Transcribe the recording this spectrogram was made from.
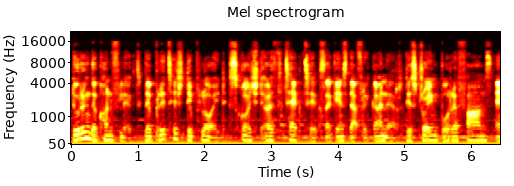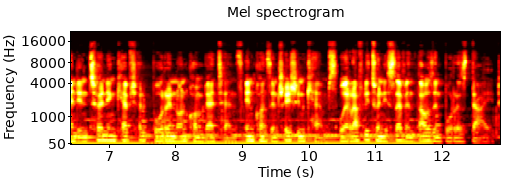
During the conflict, the British deployed scorched earth tactics against the Afrikaner, destroying Boer farms and interning captured Boer non-combatants in concentration camps where roughly 27,000 Boers died.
